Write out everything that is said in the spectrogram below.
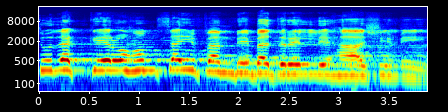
تذكرهم سيفا ببدر لهاشم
